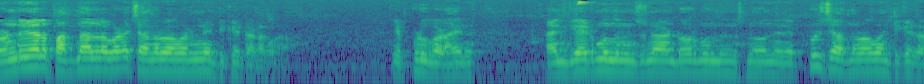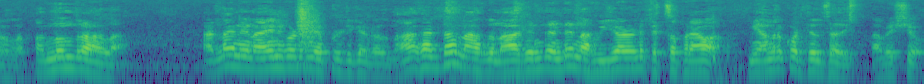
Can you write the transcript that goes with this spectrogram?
రెండు వేల పద్నాలుగులో కూడా చంద్రబాబు గారిని నేను టికెట్ అడగల. ఎప్పుడు కూడా ఆయన ఆయన గేట్ ముందు నుంచున్నా డోర్ ముందు నుంచున్నా నేను ఎప్పుడు చంద్రబాబు గారిని టికెట్ అడగల. పంతొమ్మిది అడగల. అట్లా నేను ఆయన కూడా నేను ఎప్పుడు టికెట్ అడగల. నాకంటే నాకు నాకేంటంటే నాకు విజయవాడ అంటే పిచ్చ ప్రేమ. మీ అందరికి కూడా తెలుసు అది ఆ విషయం.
